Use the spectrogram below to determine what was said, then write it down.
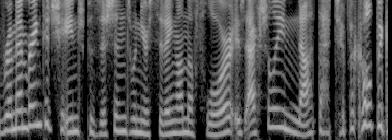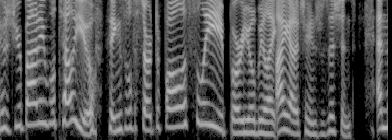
remembering to change positions when you're sitting on the floor is actually not that difficult because your body will tell you things will start to fall asleep or you'll be like, I got to change positions. And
